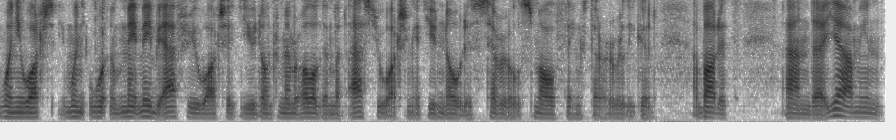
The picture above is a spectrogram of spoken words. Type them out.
when you watch when maybe after you watch it you don't remember all of them, but as you're watching it you notice several small things that are really good about it. And uh, yeah, I mean,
